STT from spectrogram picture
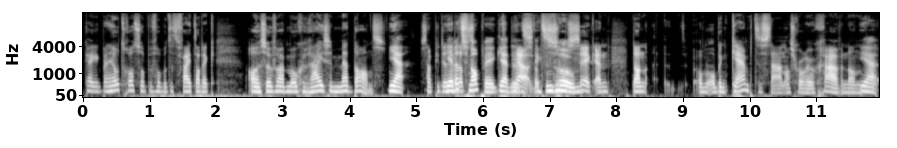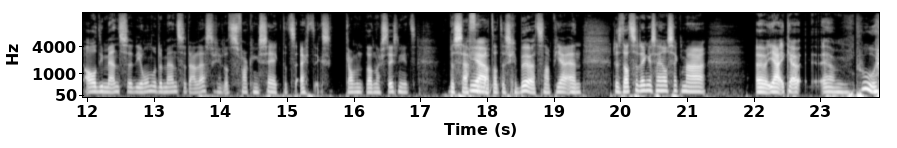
kijk, ik ben heel trots op bijvoorbeeld het feit dat ik al zoveel heb mogen reizen met dans. ja. Snap je? Dus, ja dat, snap ik. Ja, dat is dat echt een super droom. Sick. En dan eh, om op een camp te staan als choreograaf en dan Ja. al die mensen, die honderden mensen daar les te geven, dat is fucking sick. Dat is echt, ik kan dan nog steeds niet beseffen Ja. dat dat is gebeurd, snap je? En dus dat soort dingen zijn heel sick, maar eh, ja, ik heb, ehm poeh.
